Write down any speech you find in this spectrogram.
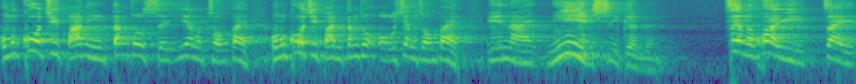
我们过去把你当做神一样的崇拜，我们过去把你当做偶像崇拜，原来你也是一个人。这样的话语在。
